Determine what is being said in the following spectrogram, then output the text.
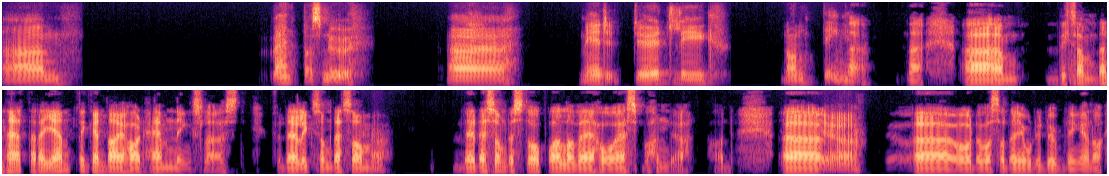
Um, väntas nu. Uh, med dödlig någonting. Nej. nej. Um, liksom, den heter egentligen Die Hard hämningslöst. För det är liksom det som, Jaha. det, är det som det står på alla VHS-band jag hade. Uh, Ja. Uh, och det var så den gjorde dubbningen. Och,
